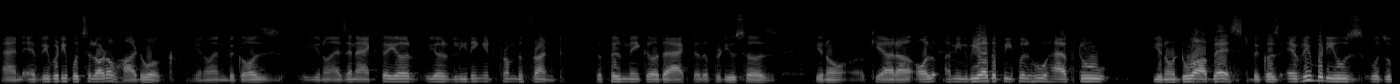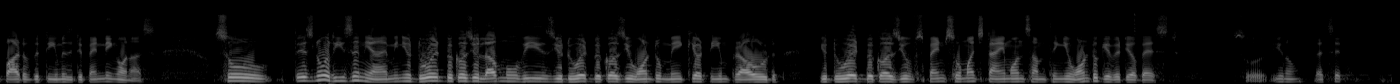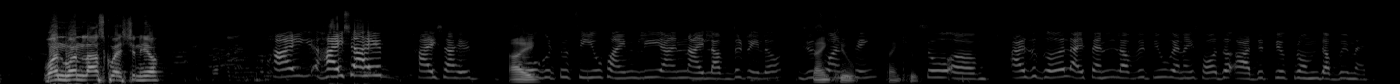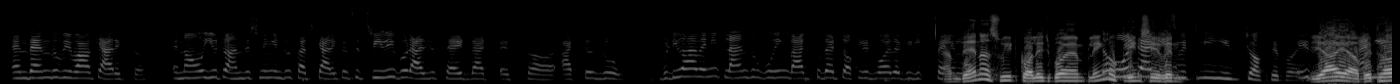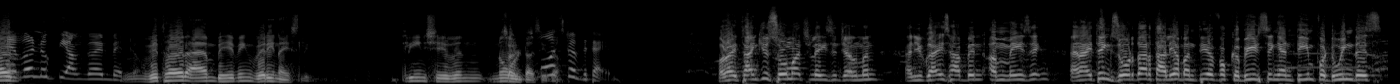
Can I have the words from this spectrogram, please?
and everybody puts a lot of hard work, you know, and because, you know, as an actor, you're, you're leading it from the front, the filmmaker, the actor, the producers, you know, Kiara, all, I mean, we are the people who have to, you know, do our best because everybody who's, who's a part of the team is depending on us. So there's no reason, yeah. I mean, you do it because you love movies, you do it because you want to make your team proud, you do it because you've spent so much time on something, you want to give it your best. So, you know, that's it. One, one last question here. Hi, hi Shahid. Hi Shahid. Hi. So good to see you finally, and I loved the trailer. Just Thank one you. thing. Thank you. So, um, as a girl, I fell in love with you when I saw the Aditya from Jab We Met, and then the Viva character. And now you're transitioning into such characters. It's really good, as you said, that it's uh, actor's role. But do you have any plans of going back to that chocolate boy that we fell I'm then a sweet college boy. I'm playing The no whole clean time he's shaven. with me, he's chocolate boy. Is- Yeah, yeah. and With he her, never looked younger and better. with her, I am behaving very nicely. Clean shaven, no Sorry. ulta Most seedha. of the time. All right, thank you so much, ladies and gentlemen. And you guys have been amazing. And I think Zordar Talia Banti hai for Kabir Singh and team for doing this.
